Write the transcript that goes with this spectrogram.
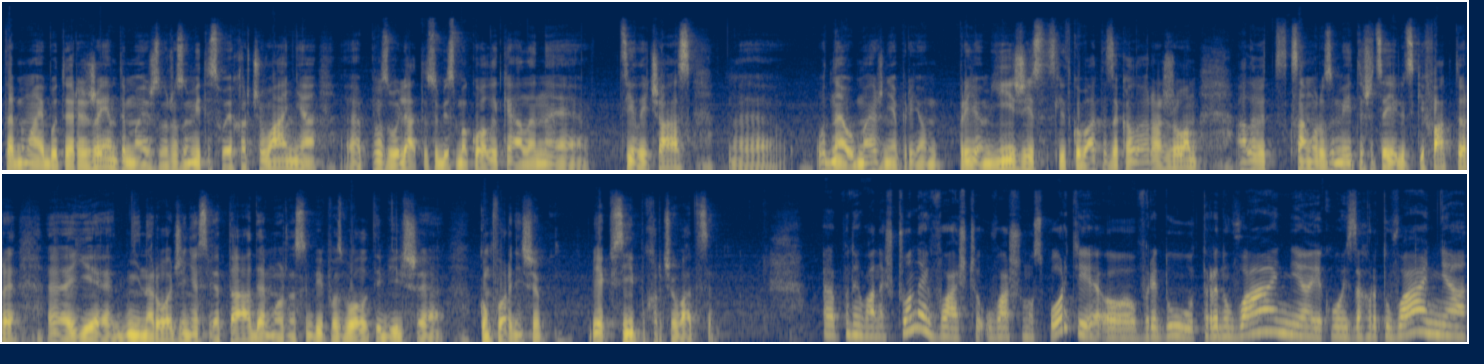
в тебе має бути режим, ти маєш зрозуміти своє харчування, е, дозволяти собі смаколики, але не цілий час. Одне обмеження прийом, прийом їжі, слідкувати за калоражом, але ви так само розумієте, що це є людські фактори, е, є дні народження, свята, де можна собі дозволити більше комфортніше, як всі, похарчуватися. Е, Пане Іване, що найважче у вашому спорті в ряду тренувань, якогось загартування?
